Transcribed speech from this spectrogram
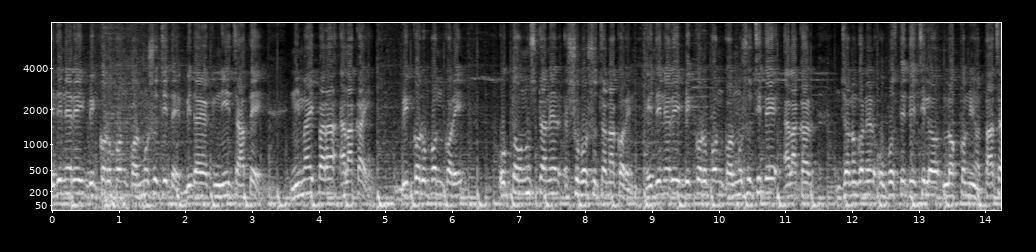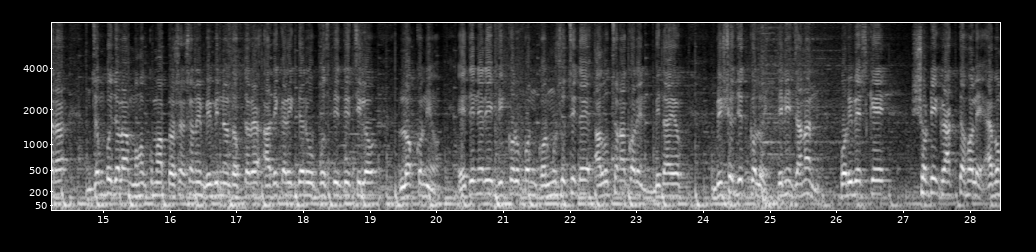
এদিনের এই বৃক্ষরোপণ কর্মসূচিতে বিধায়ক নিজ হাতে নিমাইপাড়া এলাকায় বৃক্ষরোপণ করে উক্ত অনুষ্ঠানের শুভ সূচনা করেন। এই দিনের এই বৃক্ষরোপণ কর্মসূচিতে এলাকার জনগণের উপস্থিতি ছিল লক্ষণীয়। তাছাড়া জম্পুজলা মহকুমা প্রশাসনের বিভিন্ন দপ্তরের আধিকারিকদের উপস্থিতি ছিল লক্ষণীয়। এদিনের এই বৃক্ষরোপণ কর্মসূচিতে আলোচনা করেন বিধায়ক বিশ্বজিৎ কলই। তিনি জানান, পরিবেশকে সঠিক রাখতে হলে এবং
